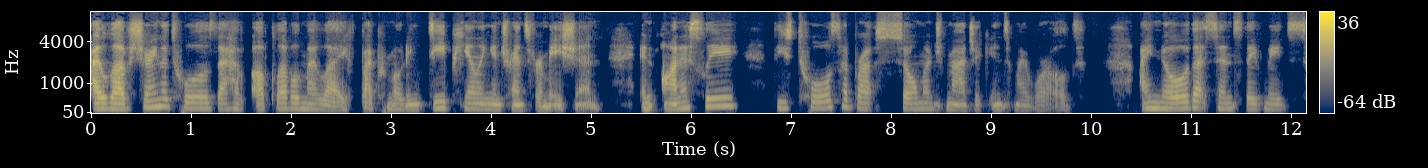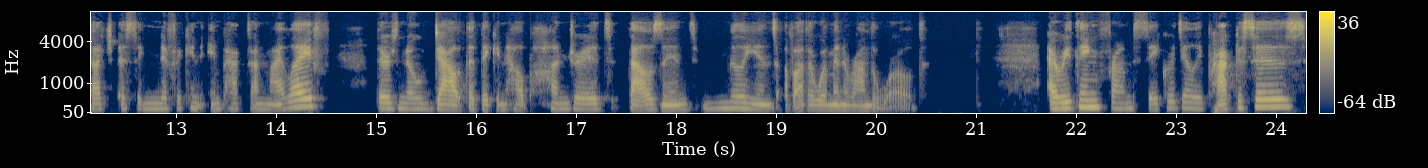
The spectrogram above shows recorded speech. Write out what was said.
I love sharing the tools that have upleveled my life by promoting deep healing and transformation. And honestly, these tools have brought so much magic into my world. I know that since they've made such a significant impact on my life, there's no doubt that they can help hundreds, thousands, millions of other women around the world. Everything from sacred daily practices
